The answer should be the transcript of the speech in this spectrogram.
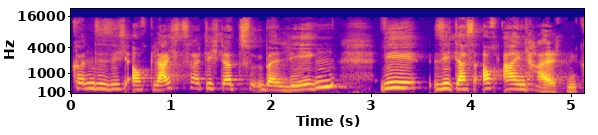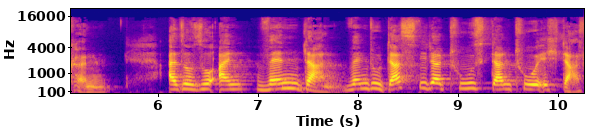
können Sie sich auch gleichzeitig dazu überlegen, wie Sie das auch einhalten können. Also so ein wenn dann. Wenn du das wieder tust, dann tue ich das.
